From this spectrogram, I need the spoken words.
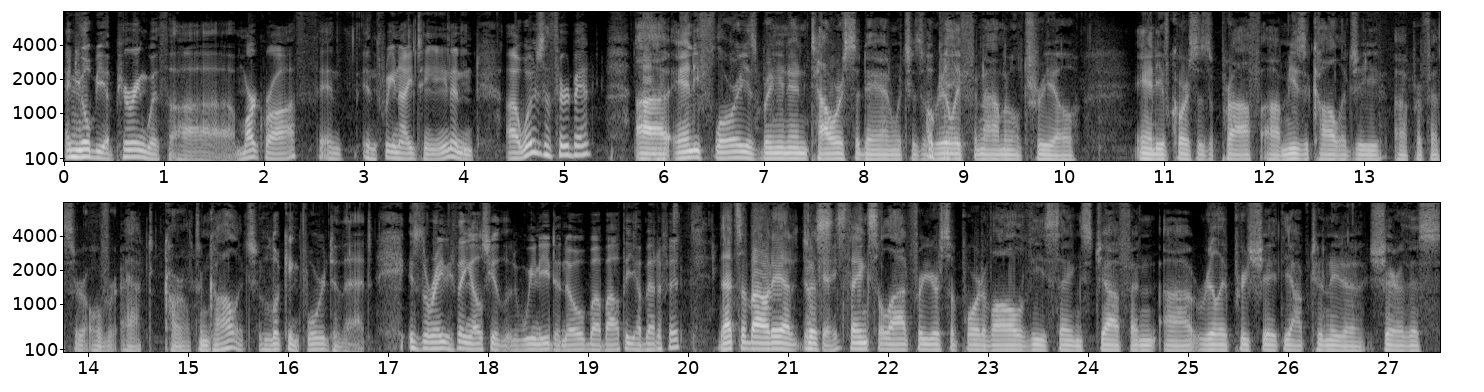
And you'll be appearing with uh, Mark Roth in, in 319. And uh, what was the third band? Uh, Andy Flory is bringing in Tower Sedan, which is a Okay. really phenomenal trio. Andy, of course, is a prof, uh, musicology uh, professor over at Carleton College. Looking forward to that. Is there anything else you, we need to know about the benefit? That's about it. Just Okay. thanks a lot for your support of all of these things, Jeff, and uh, really appreciate the opportunity to share this.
